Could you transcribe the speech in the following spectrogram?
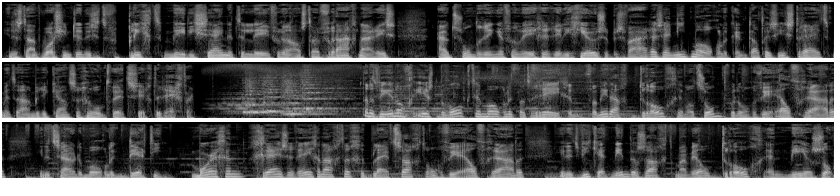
In de staat Washington is het verplicht medicijnen te leveren als daar vraag naar is. Uitzonderingen vanwege religieuze bezwaren zijn niet mogelijk en dat is in strijd met de Amerikaanse grondwet, zegt de rechter. Dan het weer nog. Eerst bewolkt en mogelijk wat regen. Vanmiddag droog en wat zon. voor ongeveer 11 graden. In het zuiden mogelijk 13. Morgen grijze regenachtig. Het blijft zacht, ongeveer 11 graden. In het weekend minder zacht, maar wel droog en meer zon.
